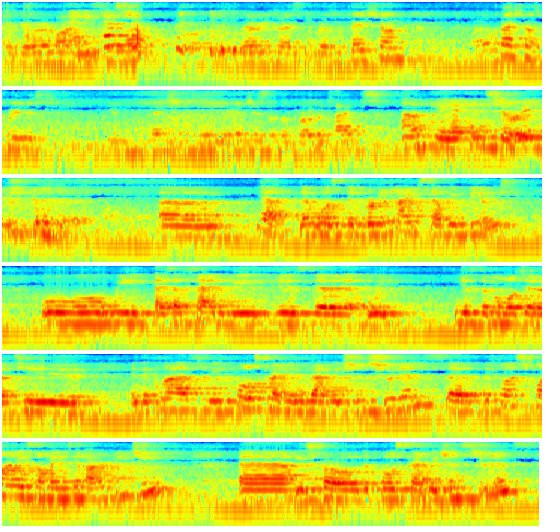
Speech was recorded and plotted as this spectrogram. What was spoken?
Thank you very much. Any questions? for very interesting presentation. Questions, please. You mentioned the images of the prototypes? Okay, I can show it. um, yeah, that was the prototypes that we built. Or we, as I said, we used the we used the model to in the class with post-graduate graduation students. Uh, the first one is augmented RPG. Uh, it's for the post-graduation students.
